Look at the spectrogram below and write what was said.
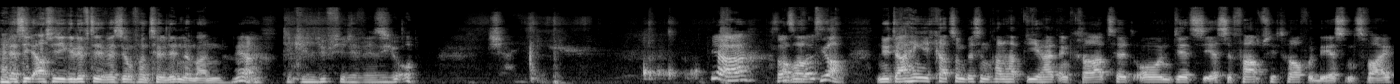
Das sieht aus wie die geliftete Version von Till Lindemann. ja. Die gelüftete Version. Scheiße. Ja, sonst Aber was? ja, nee, da hänge ich gerade so ein bisschen dran, hab die halt entgratet und jetzt die erste Farbschicht drauf und die ersten zwei.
